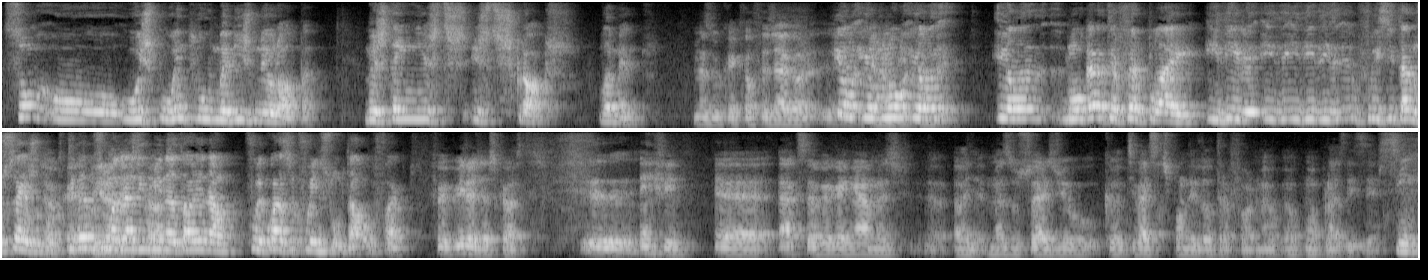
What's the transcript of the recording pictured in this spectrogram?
são o, o expoente do humanismo na Europa mas tem estes, estes croques. Lamento. Mas o que é que ele fez já agora? Ele, ele, não ele, ele, no lugar de ter fair play e de ir, e de, e de- felicitar o Sérgio porque Ok, tivemos uma vira-lhe grande eliminatória, não. Foi quase foi insultá-lo, de facto. Foi vira-lhe as costas. Eh, Enfim, eh, há que saber ganhar, mas eh, olha, mas o Sérgio que tivesse respondido de outra forma, é o, é que me apraz dizer. Sim,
